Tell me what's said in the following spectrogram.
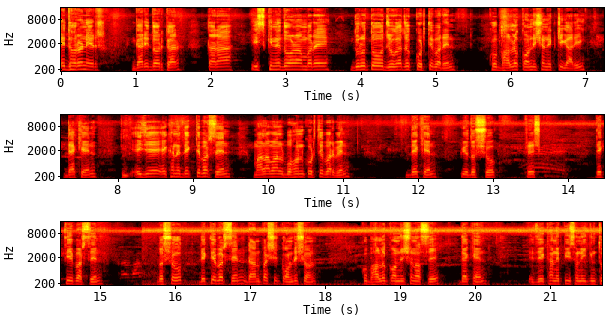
এই ধরনের গাড়ি দরকার, তারা স্ক্রিনে দেওয়া নাম্বারে দ্রুত যোগাযোগ করতে পারেন। খুব ভালো কন্ডিশন একটি গাড়ি, দেখেন। এই যে এখানে দেখতে পাচ্ছেন, মালামাল বহন করতে পারবেন। দেখেন, প্রিয় দর্শক, ফ্রেশ দেখতেই পাচ্ছেন। দর্শক, দেখতে পাচ্ছেন, ডান পাশের কন্ডিশন খুব ভালো কন্ডিশন আছে। দেখেন এই যে পিছনে কিন্তু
